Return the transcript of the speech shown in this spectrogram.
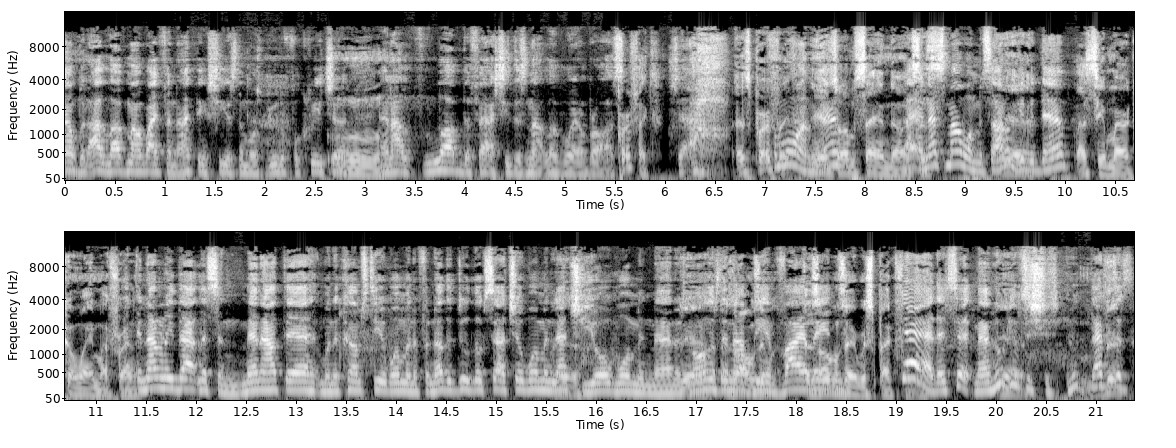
now, but I love my wife, and I think she is the most beautiful creature. And I love the fact she does not love wearing bras. Perfect. She- ah, That's perfect. Come on, man. Yeah, that's what I'm saying, though. It's and just- that's my woman, so I don't Yeah. give a damn. That's the American way, my friend. And not only that, listen, men out there, when it comes to your woman, if another dude looks at your woman, that's your woman, man. As long as they're as not being they- as violated. long as they're respectful. Yeah, that's it, man. Who gives a shit? That's be, just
